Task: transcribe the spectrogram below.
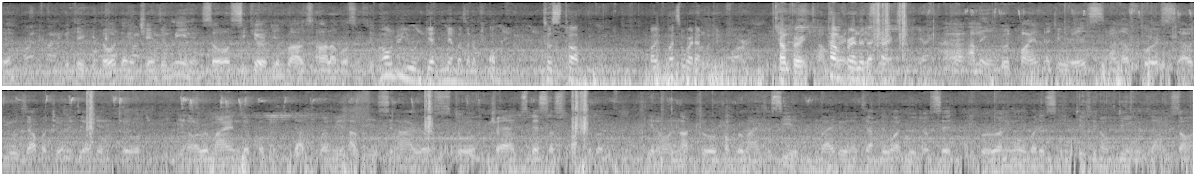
yeah, if you take it out, then it changes the meaning. So security involves all of us. How do you get members of the public to stop? What's the word I'm looking for? Tampering. Tampering with the crime Yeah. Uh, I mean, good point that you raise, and of course, I would use the opportunity again to you know, remind the public that when we have these scenarios to try as best as possible, you know, not to compromise the scene by doing exactly what you just said, people running over the scene, taking up things and so on.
